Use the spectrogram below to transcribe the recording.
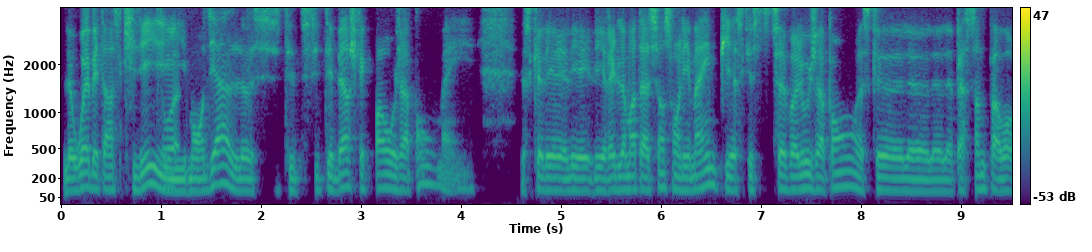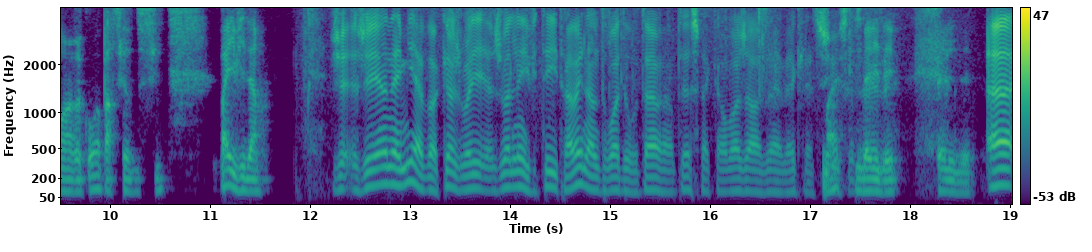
le web étant ce qu'il est, il est mondial. là. Si tu si héberges quelque part au Japon, ben, est-ce que les, les- les réglementations sont les mêmes? Puis est-ce que si tu te fais voler au Japon, est-ce que le- le- la personne peut avoir un recours à partir d'ici? Pas évident. J'ai un ami avocat, je vais, je vais l'inviter. Il travaille dans le droit d'auteur en plus, fait qu'on va jaser avec là-dessus. Ouais, belle idée. Belle idée. Euh,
